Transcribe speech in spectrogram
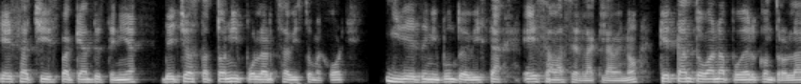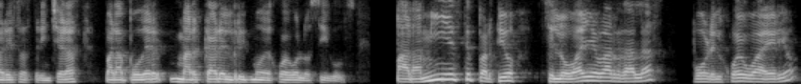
esa chispa que antes tenía. De hecho, hasta Tony Pollard se ha visto mejor y desde mi punto de vista, esa va a ser la clave, ¿no? ¿Qué tanto van a poder controlar esas trincheras para poder marcar el ritmo de juego los Eagles? Para mí este partido se lo va a llevar Dallas por el juego aéreo,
